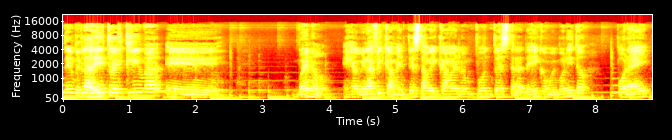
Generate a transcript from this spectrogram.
templadito el clima. bueno, geográficamente está ubicado en un punto estratégico muy bonito. Por ahí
